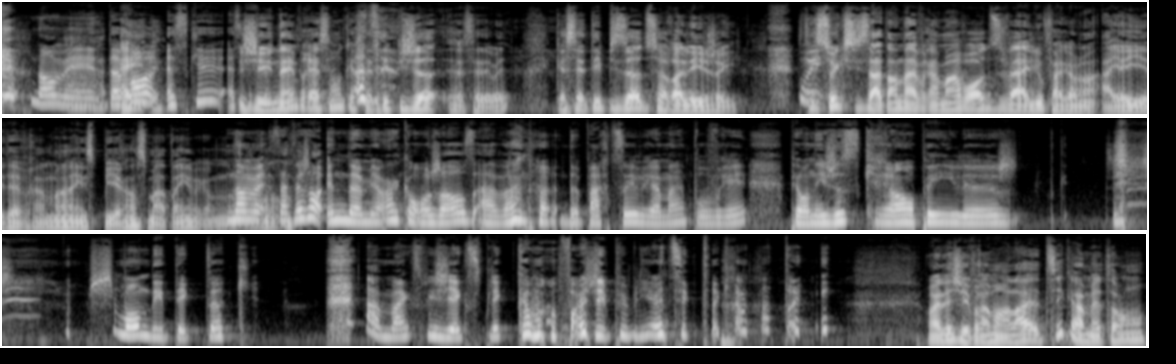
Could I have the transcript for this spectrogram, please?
Non, mais d'abord, Hey, est-ce que... J'ai une impression que cet épisode, euh, oui, que cet épisode sera léger. Oui. C'est ceux qui s'attendent à vraiment avoir du value, fait comme, aïe, il était vraiment inspirant ce matin. Comme, Non, mais ça fait genre une demi-heure qu'on jase avant de, de partir vraiment, pour vrai. Puis on est juste crampés, là. Je, je, je monte des TikTok à Max, puis j'explique comment faire. J'ai publié un TikTok un matin. Ouais, là, j'ai vraiment l'air, tu sais, quand, mettons,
